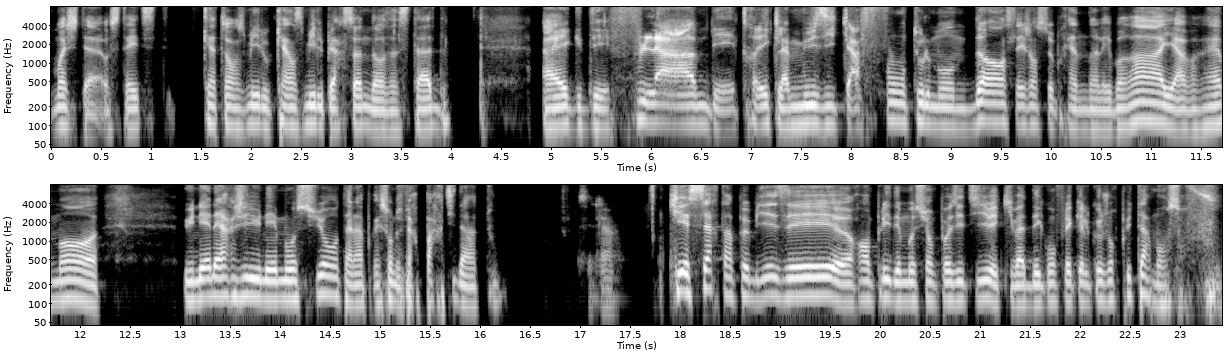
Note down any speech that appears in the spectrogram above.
moi, j'étais au States, c'était 14 000 ou 15 000 personnes dans un stade avec des flammes, des trucs, la musique à fond, tout le monde danse, les gens se prennent dans les bras. Il y a vraiment une énergie, une émotion. Tu as l'impression de faire partie d'un tout. C'est clair. qui est certes un peu biaisé, euh, rempli d'émotions positives et qui va te dégonfler quelques jours plus tard, mais on s'en fout.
